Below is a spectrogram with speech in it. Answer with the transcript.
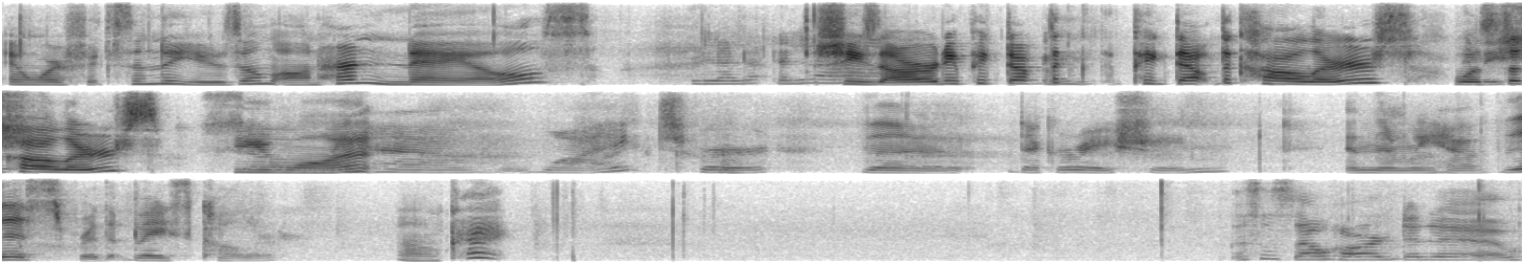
And we're fixing to use them on her nails. La, la, la, la. she's already picked up the picked out the colors. What's the colors So you want? We have white for the decoration, and then we have this for the base color. okay This is so hard to do.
